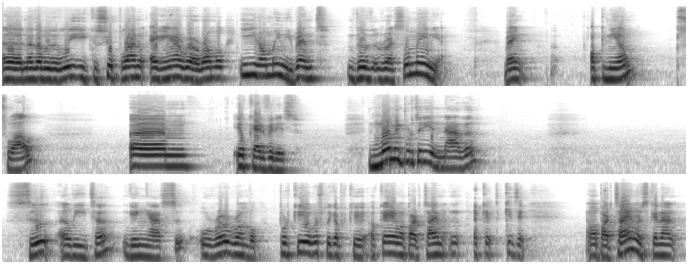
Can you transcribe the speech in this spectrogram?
uh, na WWE e que o seu plano é ganhar o Royal Rumble e ir ao main event de WrestleMania. Bem, opinião pessoal. Um, eu quero ver isso. Não me importaria nada se a Lita ganhasse o Royal Rumble. Porque eu vou explicar porque. Ok, é uma part-timer. Quer dizer, é uma part-timer, se calhar.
